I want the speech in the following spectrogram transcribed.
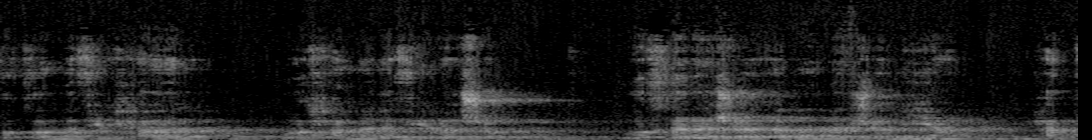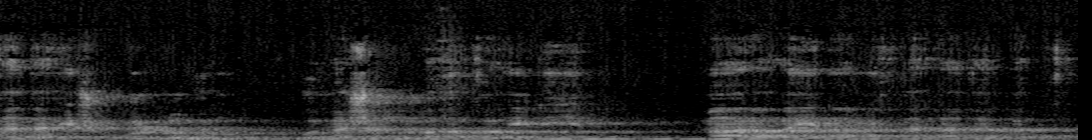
فقام في الحال وحمل فراشه وخرج أمام الجميع حتى دهشوا كلهم ومجدوا الله قائلين ما رأينا مثل هذا البلد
